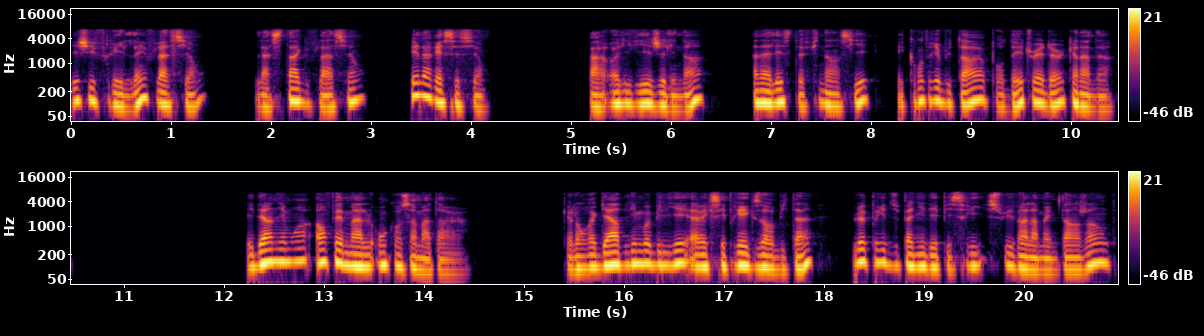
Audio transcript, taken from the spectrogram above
Déchiffrer l'inflation, la stagflation et la récession. Par Olivier Gélina, analyste financier et contributeur pour Daytrader Canada. Les derniers mois ont fait mal aux consommateurs. Que l'on regarde l'immobilier avec ses prix exorbitants, le prix du panier d'épicerie suivant la même tangente,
